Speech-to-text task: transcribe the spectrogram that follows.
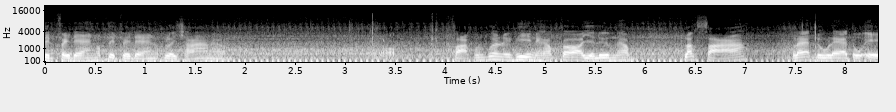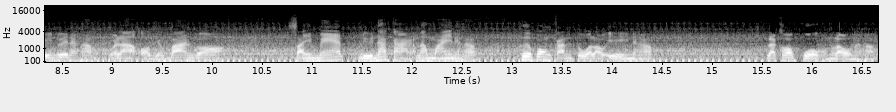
ติดไฟแดงครับติดไฟแดงครับเลยช้านะครับฝากเพื่อนๆพี่ๆนะครับ ก็อย่าลืมนะครับ รักษาและดูแลตัวเองด้วยนะครับ เวลาออกจากบ้านก็ใส่แมสหรือหน้ากากอนามัยนะครับ เพื่อป้องกันตัวเราเองนะครับ และครอบครัวของเรานะครับ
